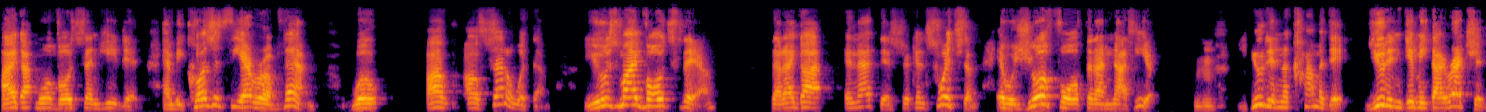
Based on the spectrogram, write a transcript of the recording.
I got more votes than he did. And because it's the error of them, well, I'll, I'll settle with them. Use my votes there that I got in that district and switch them. It was your fault that I'm not here. Mhm. You didn't accommodate. You didn't give me direction.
